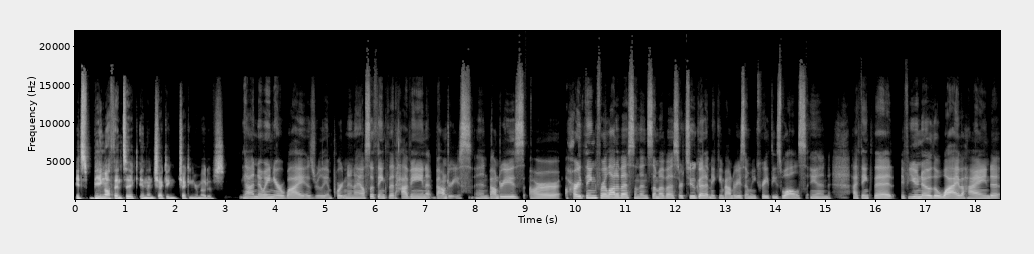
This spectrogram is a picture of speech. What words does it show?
it's being authentic and then checking checking your motives. Yeah, knowing your why is really important. And I also think that having boundaries and boundaries are a hard thing for a lot of us. And then some of us are too good at making boundaries and we create these walls. And I think that if you know the why behind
